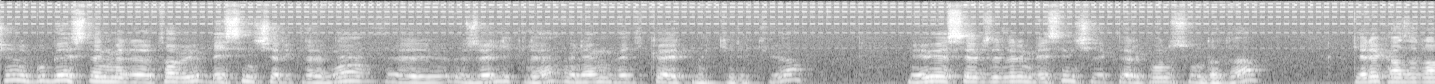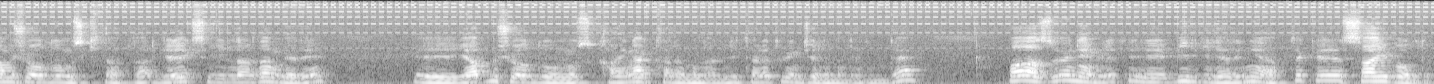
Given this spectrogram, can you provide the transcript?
Şimdi bu beslenmede de tabii besin içeriklerine e, özellikle önem ve dikkat etmek gerekiyor. Meyve ve sebzelerin besin içerikleri konusunda da gerek hazırlamış olduğumuz kitaplar, gerekse yıllardan beri e, yapmış olduğumuz kaynak taramaları, literatür incelemelerinde bazı önemli e, bilgilerini yaptık, e, sahip olduk.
